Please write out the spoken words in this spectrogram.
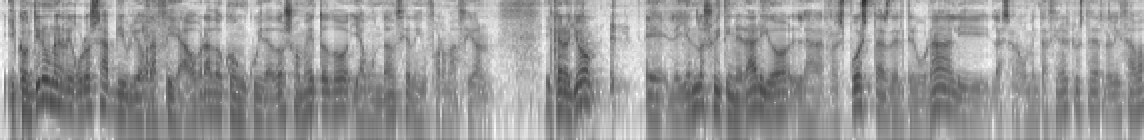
y contiene una rigurosa bibliografía, obrado con cuidadoso método y abundancia de información. Y claro, yo, eh, leyendo su itinerario, las respuestas del tribunal y las argumentaciones que usted realizaba,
